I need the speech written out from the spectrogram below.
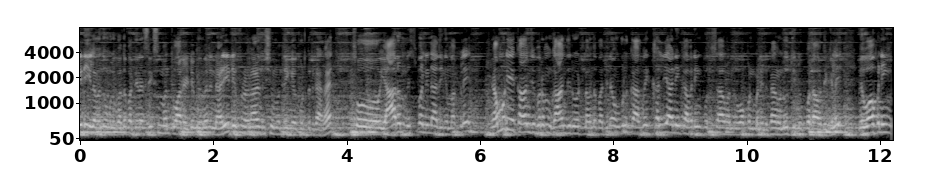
ஏடியில் வந்து உங்களுக்கு வந்து பார்த்தீங்கன்னா சிக்ஸ் மந்த் வாரண்ட்டி இந்த மாதிரி நிறைய டிஃப்ரெண்டான விஷயம் வந்து இங்கே கொடுத்துருக்காங்க. ஸோ யாரும் மிஸ் பண்ணிடாதீங்க மக்களே. நம்முடைய காஞ்சிபுரம் காந்தி ரோட்டில் வந்து பார்த்தீங்கன்னா உங்களுக்காகவே கல்யாணி கவரிங் புதுசாக வந்து ஓப்பன் பண்ணியிருக்காங்க. நூற்றி முப்பதாவது கிளை. இந்த ஓப்பனிங்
